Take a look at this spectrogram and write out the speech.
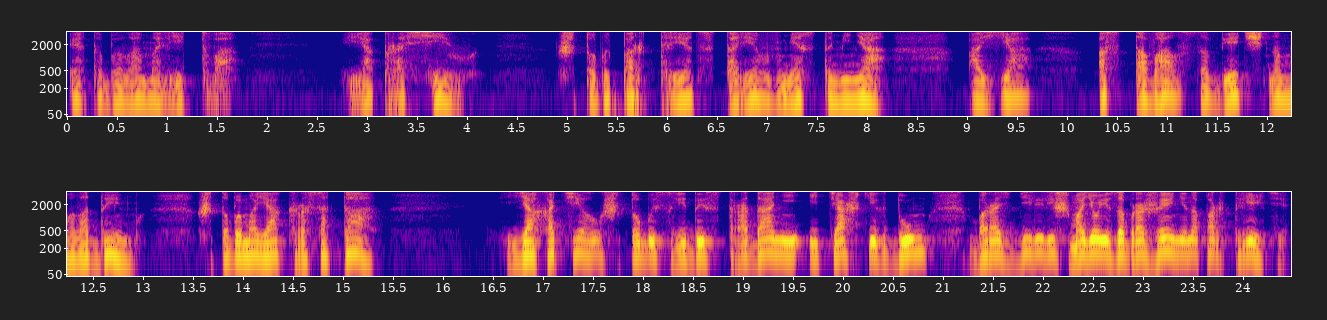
это была молитва. Я просил, чтобы портрет старел вместо меня, а я оставался вечно молодым, чтобы моя красота... Я хотел, чтобы следы страданий и тяжких дум бороздили лишь мое изображение на портрете,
